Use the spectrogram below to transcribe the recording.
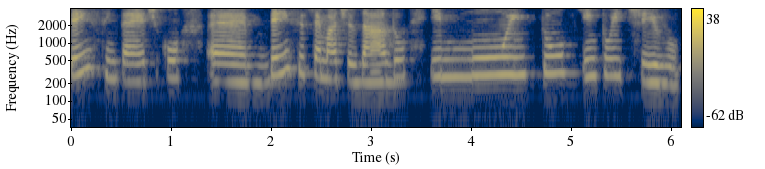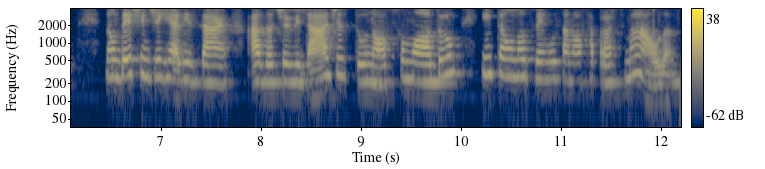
bem sintético, é, bem sistematizado e muito intuitivo. Não deixem de realizar as atividades do nosso módulo, então nos vemos na nossa próxima aula.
